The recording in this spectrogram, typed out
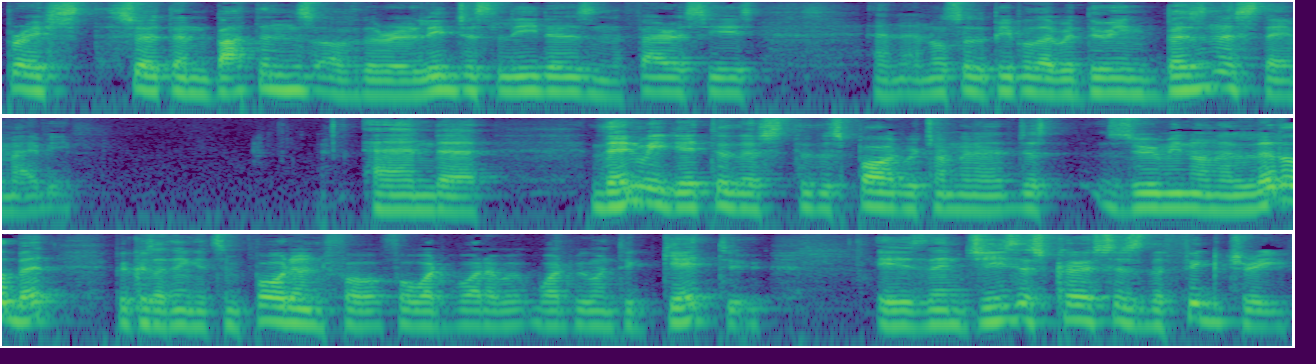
pressed certain buttons of the religious leaders and the Pharisees and, and also the people that were doing business there, maybe. And uh, then we get to this to this part, which I'm going to just zoom in on a little bit because I think it's important for, for what, what, what we want to get to. Is then Jesus curses the fig tree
